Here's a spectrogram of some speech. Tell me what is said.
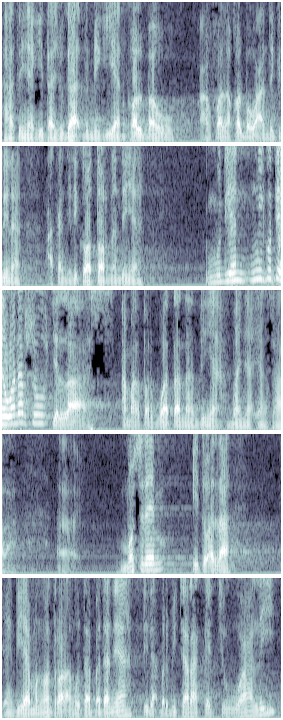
Hatinya kita juga demikian, qalbahu aghfalna qalbahu an dzikrina akan jadi kotor nantinya. Kemudian mengikuti hawa nafsu, jelas amal perbuatan nantinya banyak yang salah. Uh, Muslim itu adalah yang dia mengontrol anggota badannya tidak berbicara kecuali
